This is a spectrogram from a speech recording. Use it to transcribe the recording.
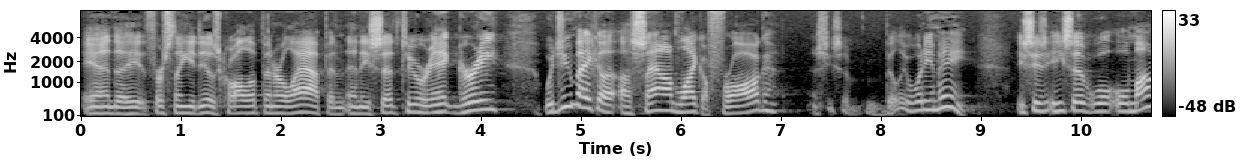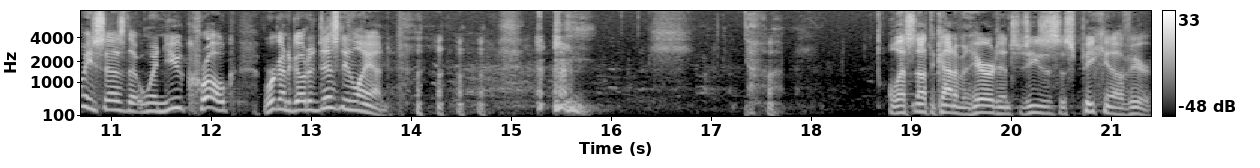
And uh, the first thing he did was crawl up in her lap, and, and he said to her, Aunt Gertie, would you make a, a sound like a frog? And she said, Billy, what do you mean? He, says, he said, well, well, mommy says that when you croak, we're going to go to Disneyland. well, that's not the kind of inheritance Jesus is speaking of here.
